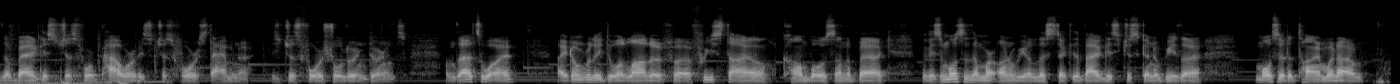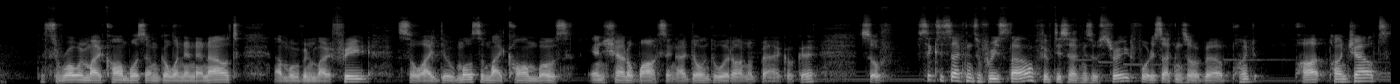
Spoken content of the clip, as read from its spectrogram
the bag is just for power, it's just for stamina, it's just for shoulder endurance. And that's why I don't really do a lot of uh, freestyle combos on the bag because most of them are unrealistic. The bag is just going to be there most of the time when I'm throwing my combos, I'm going in and out, I'm moving my feet. So I do most of my combos in shadow boxing. I don't do it on the bag, okay? So 60 seconds of freestyle, 50 seconds of straight, 40 seconds of uh, punch, punch outs.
